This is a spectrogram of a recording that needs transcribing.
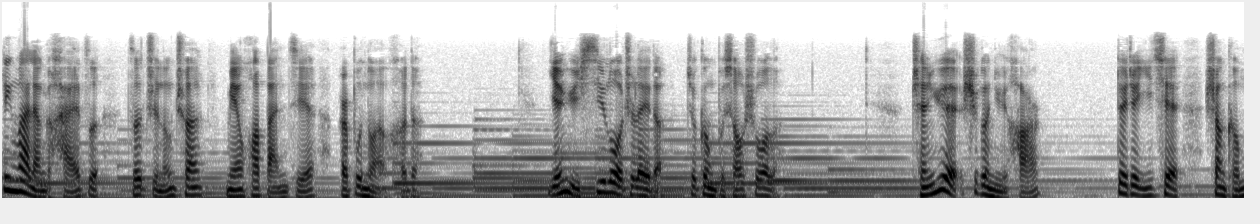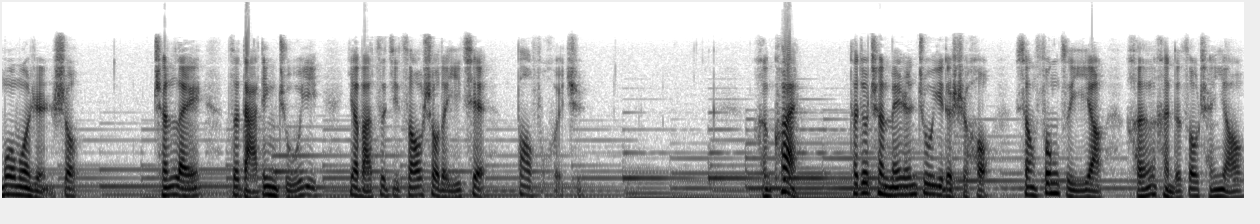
另外两个孩子则只能穿棉花板结而不暖和的。言语奚落之类的就更不消说了。陈月是个女孩，对这一切尚可默默忍受，陈雷则打定主意要把自己遭受的一切报复回去。很快，他就趁没人注意的时候，像疯子一样狠狠地揍陈瑶。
